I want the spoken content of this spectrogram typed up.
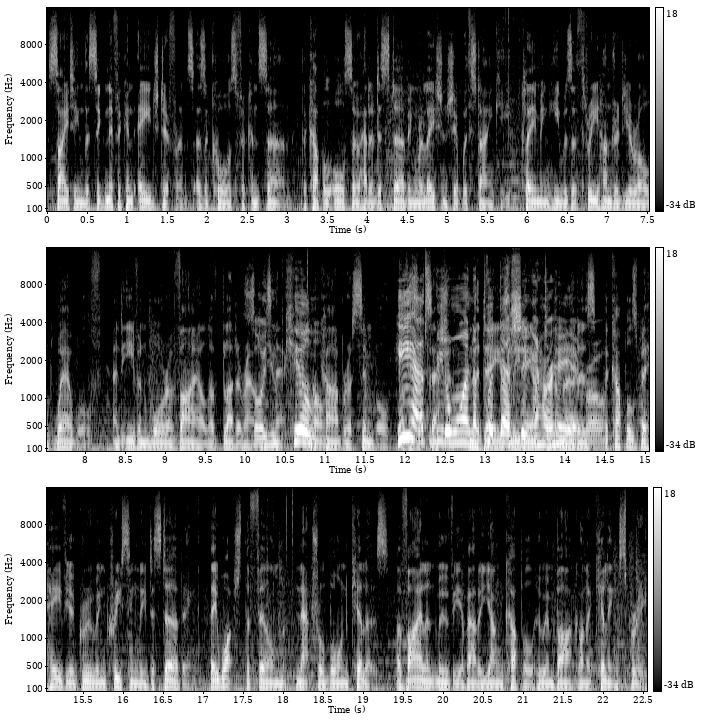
citing the significant age difference as a cause for concern. The couple also had a disturbing relationship with Steinke, claiming he was a 300-year-old werewolf and even wore a vial of blood around So his neck, kill a macabre symbol. He had to be the one In to put that shit in her head, murders, bro. The couple's behavior grew increasingly disturbing. They watched the film Natural Born Killers, a violent movie about a young couple who embark on a killing spree.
